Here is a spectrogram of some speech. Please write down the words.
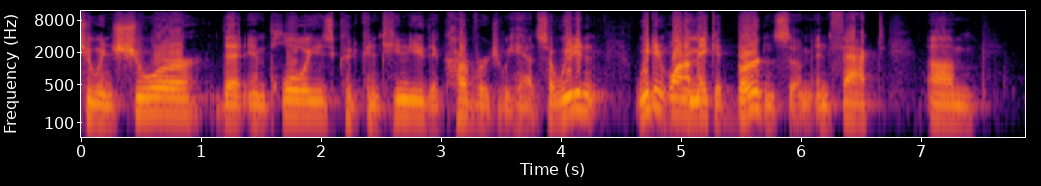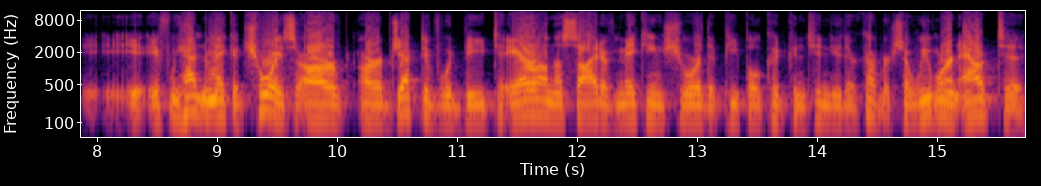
to ensure that employees could continue the coverage we had. So we didn't, we didn't want to make it burdensome. In fact, um, i- i- if we had to make a choice, our, our objective would be to err on the side of making sure that people could continue their coverage. So we weren't out to,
